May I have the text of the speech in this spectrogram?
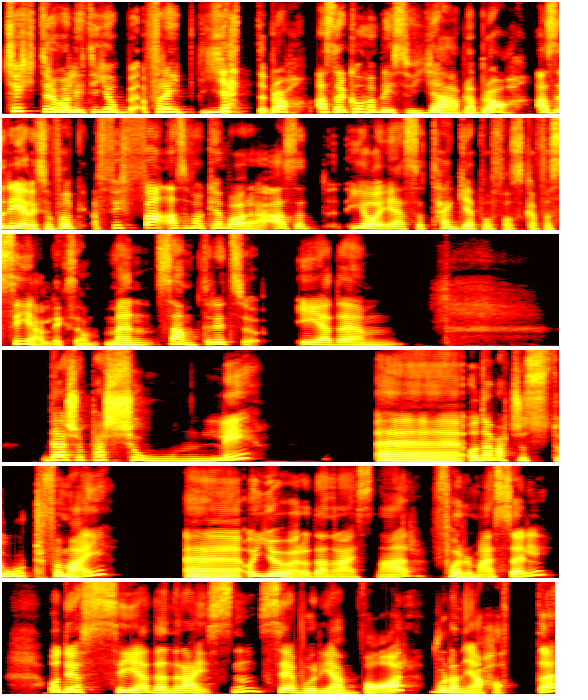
tyckte det var lite jobbigt, för det är jättebra. Alltså det kommer bli så jävla bra. Alltså det är liksom folk, fy fan, alltså folk kan bara, alltså jag är så taggad på att folk ska få se liksom. Men samtidigt så är det, det är så personligt eh, och det har varit så stort för mig eh, å gjøre den reisen her for meg selv. Og det å se den reisen, se hvor jeg var, hvordan jeg har hatt det,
